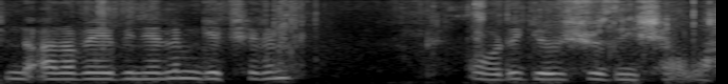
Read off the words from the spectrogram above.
Şimdi arabaya binelim, geçelim. Orada görüşürüz inşallah.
